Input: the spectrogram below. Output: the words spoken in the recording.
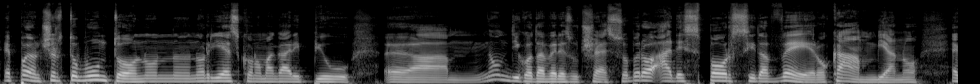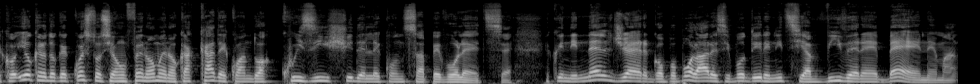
e poi a un certo punto non, non riescono magari più uh, a, non dico ad avere successo, però ad esporsi davvero, cambiano. Ecco, io credo che questo sia un fenomeno che accade quando acquisisci delle consapevolezze e quindi nel gergo popolare si può dire inizi a vivere bene, ma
